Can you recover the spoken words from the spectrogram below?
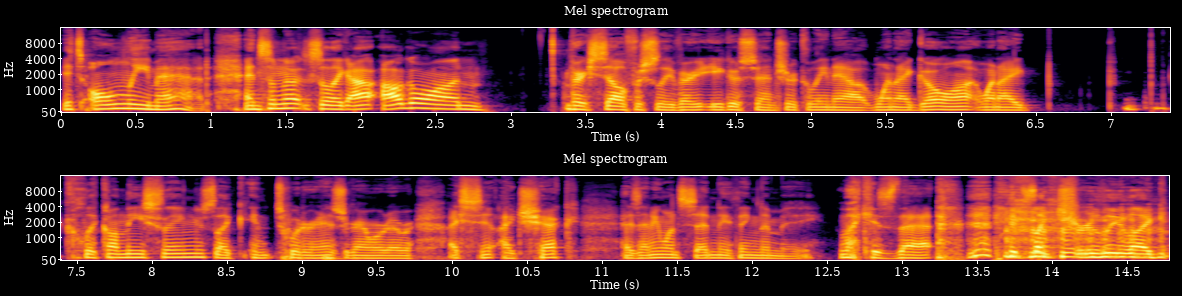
it's only mad. And sometimes so like I, i'll go on very selfishly very egocentrically now when i go on when i click on these things like in Twitter and Instagram or whatever, I I check has anyone said anything to me? Like is that it's like truly like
